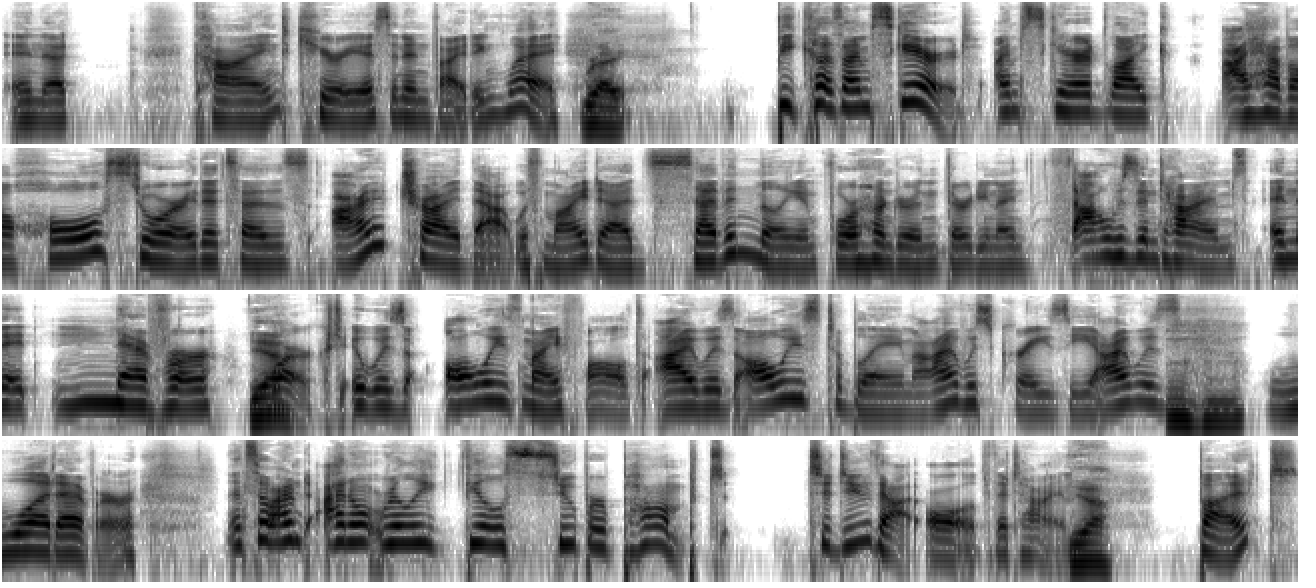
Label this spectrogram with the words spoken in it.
in a kind, curious and inviting way. Right. because I'm scared. I'm scared like I have a whole story that says I tried that with my dad 7,439,000 times and it never Yeah. worked. It was always my fault. I was always to blame. I was crazy. I was Mm-hmm. whatever. And so I'm I don't really feel super pumped to do that all of the time Yeah. but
